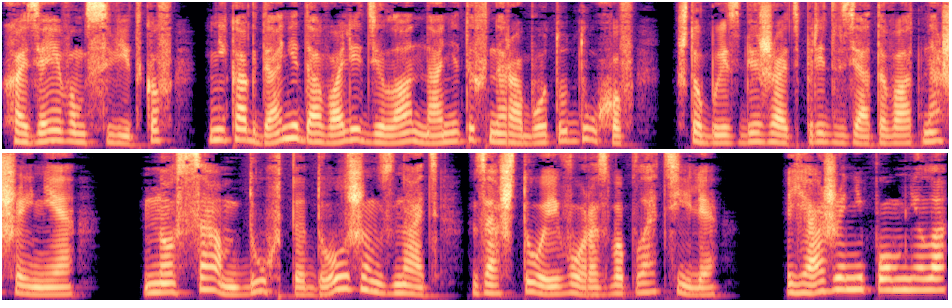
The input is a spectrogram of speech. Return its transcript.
Хозяевам свитков никогда не давали дела нанятых на работу духов, чтобы избежать предвзятого отношения. Но сам дух-то должен знать, за что его развоплотили. Я же не помнила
